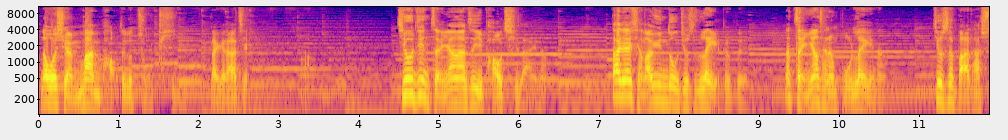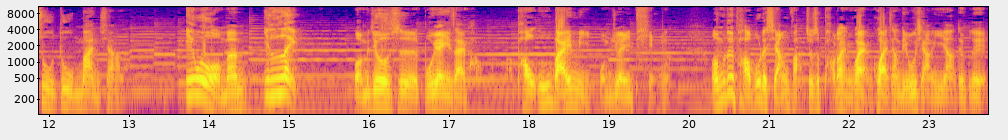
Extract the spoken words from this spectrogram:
那我选慢跑这个主题来给大家讲啊，究竟怎样让自己跑起来呢？大家想到运动就是累，对不对？那怎样才能不累呢？就是把它速度慢下来，因为我们一累，我们就是不愿意再跑。跑五百米，我们就愿意停了。我们对跑步的想法就是跑得很快很快，像刘翔一样，对不对？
